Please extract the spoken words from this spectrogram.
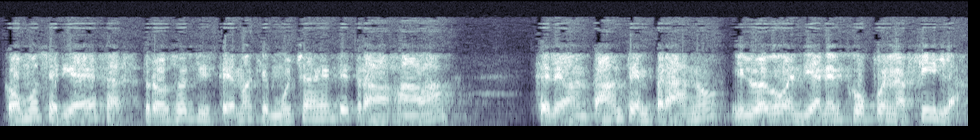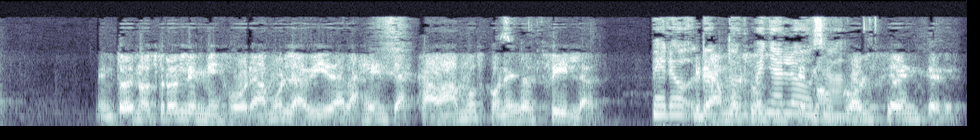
¿Cómo sería desastroso el sistema que mucha gente trabajaba, se levantaban temprano y luego vendían el cupo en la fila? Entonces nosotros le mejoramos la vida a la gente, acabamos con esas filas. Pero, Creamos doctor un call center.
